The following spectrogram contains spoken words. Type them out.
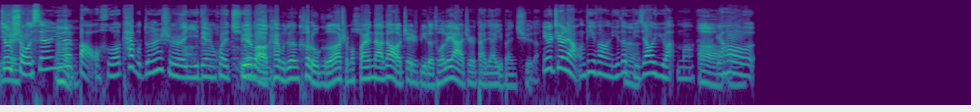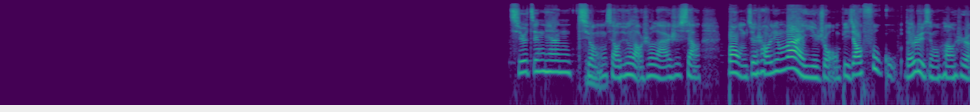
就首先约堡和开普敦是一定会去。约堡、开普敦、克鲁格，什么花园大道，这是比勒陀利亚，这是大家一般去的。因为这两个地方离得比较远嘛，然后。其实今天请小旭老师来，是想帮我们介绍另外一种比较复古的旅行方式。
